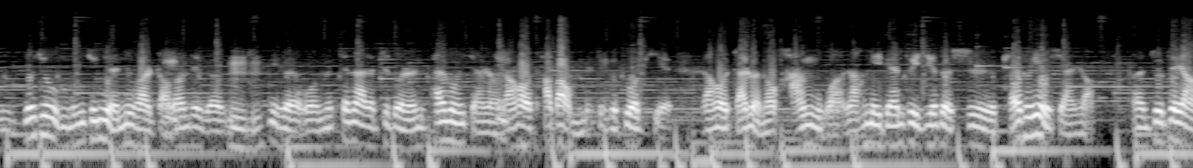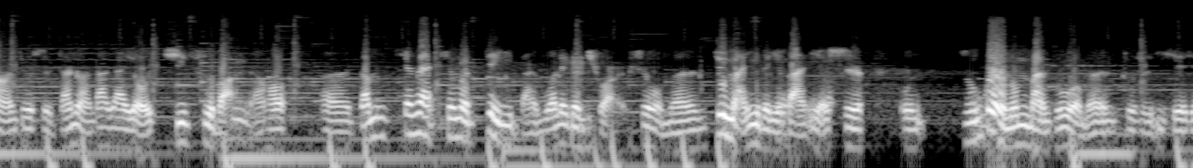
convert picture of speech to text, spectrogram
嗯，尤其我们经纪人这块儿找到这个。嗯。那个我们现在的制作人潘峰先生，然后他把我们的这个作品，然后辗转到韩国，然后那边对接的是朴成佑先生，嗯、就这样就是辗转大概有七次吧，嗯。然后呃，咱们现在听的这一版《我那个曲儿》是我们最满意的一版，也是我足够能满足我们就是一些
